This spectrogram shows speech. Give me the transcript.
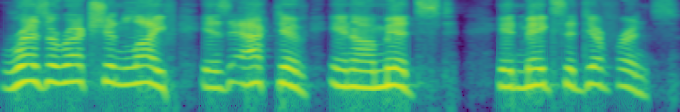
Resurrection life is active in our midst. It makes a difference.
